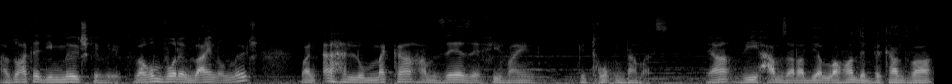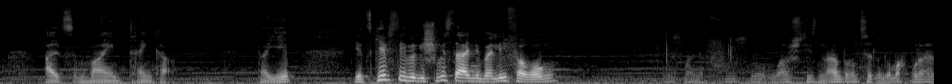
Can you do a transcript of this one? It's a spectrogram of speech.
Also hat er die Milch gewählt. Warum wurde Wein und Milch? Weil Ahlum Mekka haben sehr, sehr viel Wein getrunken damals. Ja, wie Hamza radiallahu anh, der bekannt war als Weintränker. Tayyib. Jetzt gibt es, liebe Geschwister, eine Überlieferung. Wo ist meine Fußnote? Wo habe ich diesen anderen Zettel gemacht, Bruder?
